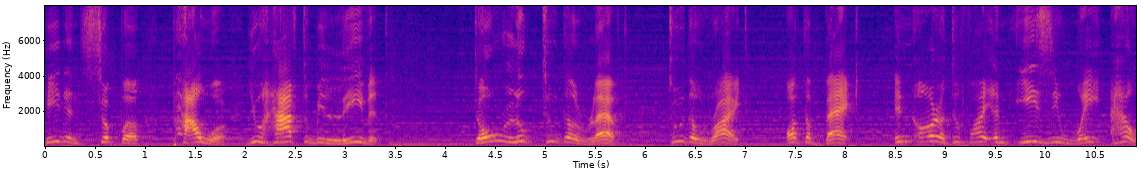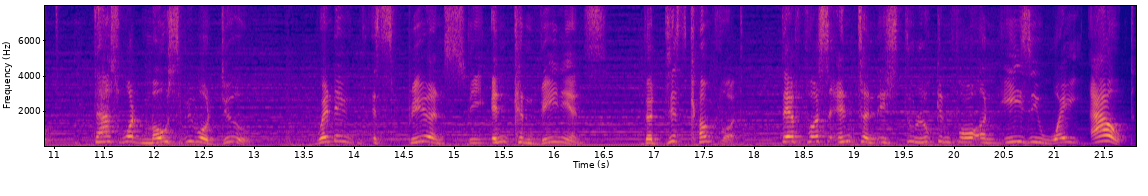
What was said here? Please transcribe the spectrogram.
hidden super power. You have to believe it. Don't look to the left, to the right, or the back in order to find an easy way out. That's what most people do. When they experience the inconvenience, the discomfort, their first intent is to looking for an easy way out.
